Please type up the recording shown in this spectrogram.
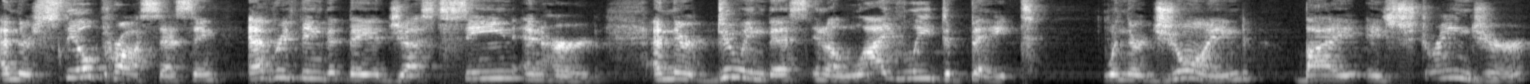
and they're still processing everything that they had just seen and heard. And they're doing this in a lively debate when they're joined by a stranger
